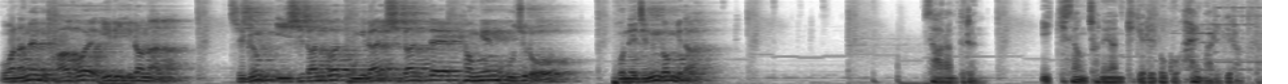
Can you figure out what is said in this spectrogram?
원하는 과거의 일이 일어난 지금 이 시간과 동일한 시간대 평행 우주로 보내지는 겁니다. 사람들은 이 기상천외한 기계를 보고 할 말을 잃었다.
